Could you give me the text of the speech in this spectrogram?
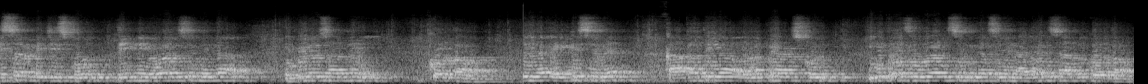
SRDG school. దీన్ని ఇవ్వాల్సిందిగా ఎంపీఓ సార్ని కోరుతాము eighty seven Kakatiya olympiad school. ఈ ప్రైజ్ ఇవ్వాల్సిందిగా శ్రీ నగరి సార్ని కోరుతాము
